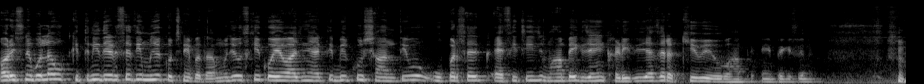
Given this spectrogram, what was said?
और इसने बोला वो कितनी देर से थी मुझे कुछ नहीं पता। मुझे उसकी कोई आवाज़ नहीं आ रही थी। बिल्कुल शांति वो। ऊपर से ऐसी चीज़ वहाँ पे एक जगह खड़ी थी जैसे रखी हुई हो वहाँ पे कहीं पे किसी ने।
